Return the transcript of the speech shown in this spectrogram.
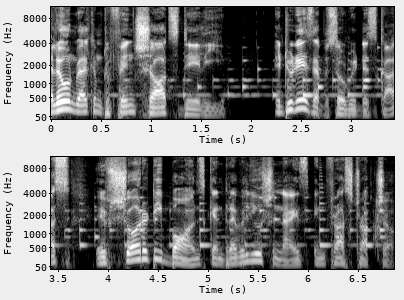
Hello and welcome to FinShots Daily. In today's episode, we discuss if surety bonds can revolutionize infrastructure.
